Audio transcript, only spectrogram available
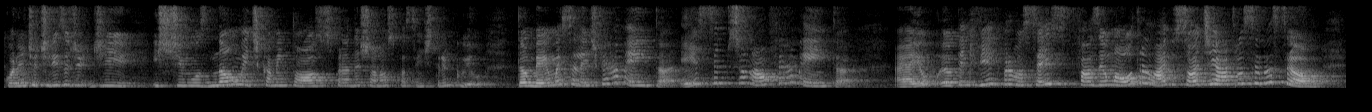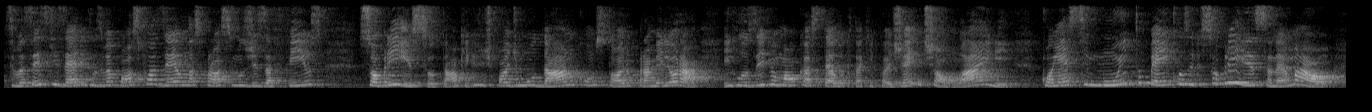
Quando a gente utiliza de, de estímulos não medicamentosos para deixar nosso paciente tranquilo. Também é uma excelente ferramenta, excepcional ferramenta. Aí eu, eu tenho que vir aqui para vocês fazer uma outra live só de atrocedação. Se vocês quiserem, inclusive eu posso fazer nos próximos desafios sobre isso, tá? O que, que a gente pode mudar no consultório para melhorar. Inclusive o Mal Castelo que está aqui com a gente ó, online conhece muito bem, inclusive, sobre isso, né, Mal?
